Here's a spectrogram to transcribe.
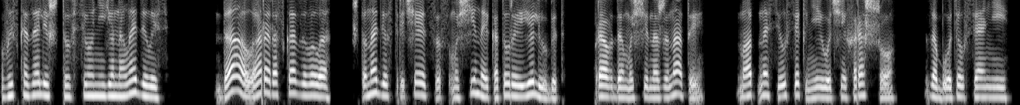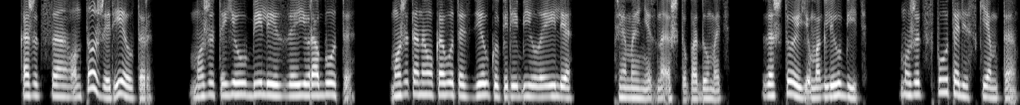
Вы сказали, что все у нее наладилось? Да, Лара рассказывала, что Надя встречается с мужчиной, который ее любит. Правда, мужчина женатый, но относился к ней очень хорошо, заботился о ней. Кажется, он тоже риэлтор. Может, ее убили из-за ее работы. Может, она у кого-то сделку перебила или... Прямо я не знаю, что подумать. За что ее могли убить? Может, спутали с кем-то?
